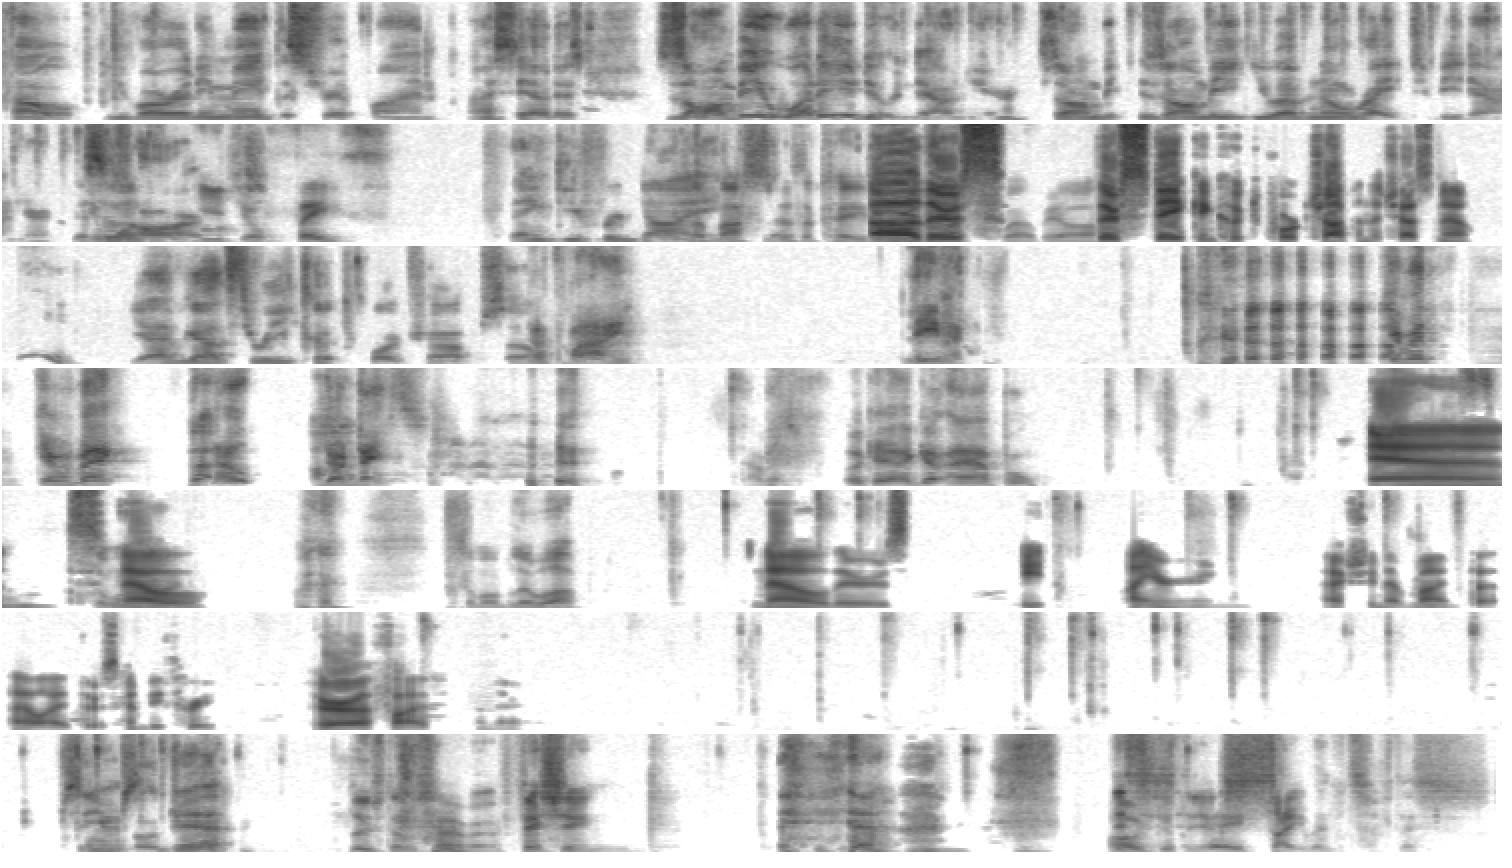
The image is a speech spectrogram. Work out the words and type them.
Oh, you've already made the strip line. I see how it is. Zombie, what are you doing down here? Zombie, zombie, you have no right to be down here. This It is wants to ours. Eat your face. Thank you for The dying. master sir. there's a cave. Uh, there's- where we are. There's steak and cooked pork chop in the chest now. Yeah, I've got three cooked pork chops. So That's mine. Leave it. Give it. Give it back. No. Oh, don't take- Damn it. Okay, I got an apple. And now Someone blew up. Now there's eight iron. Actually, never mind. That I lied. There's gonna be three or uh, five in there. seems legit. Bluestone server fishing. How This to is the fish. excitement of this.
